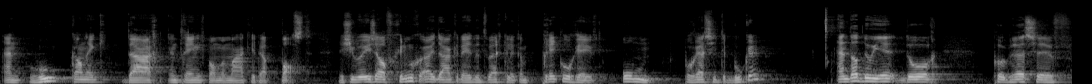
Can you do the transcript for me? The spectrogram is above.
En hoe kan ik daar een trainingsplan bij maken die daar past? Dus je wil jezelf genoeg uitdagen dat je daadwerkelijk een prikkel geeft om progressie te boeken. En dat doe je door progressive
